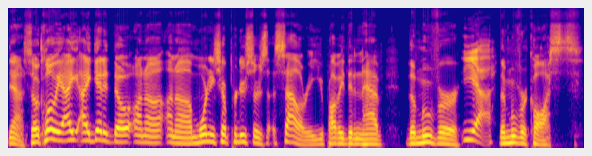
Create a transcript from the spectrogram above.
yeah. So Chloe, I, I get it though. On a on a morning show producer's salary, you probably didn't have the mover Yeah. the mover costs.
